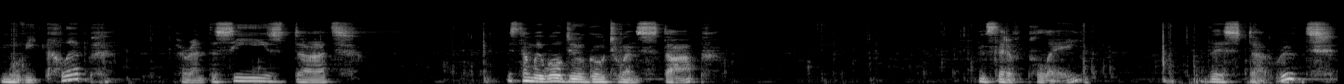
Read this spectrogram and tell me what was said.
Movie clip, parentheses, dot. This time we will do a go to and stop instead of play this dot root,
